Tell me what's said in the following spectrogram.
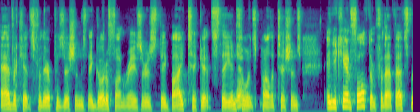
advocates for their positions. They go to fundraisers, they buy tickets, they influence yep. politicians, and you can't fault them for that. That's the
